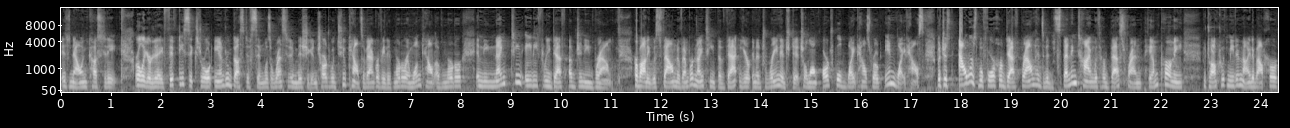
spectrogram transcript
is now in custody. Earlier today, 56 year old Andrew Gustafson was arrested in Michigan, charged with two counts of aggravated murder and one count of murder in the 1983 death of Janean Brown. Her body was found November 19th of that year in a drainage ditch along Archbold Whitehouse Road in Whitehouse house. But just hours before her death, Brown has been spending time with her best friend, Pam Purney, who talked with me tonight about her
